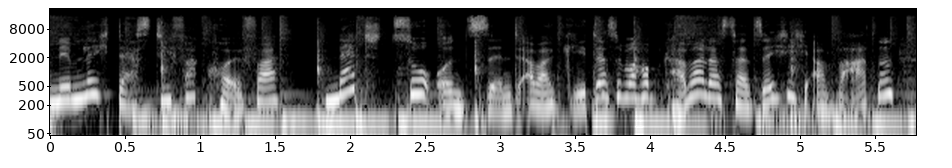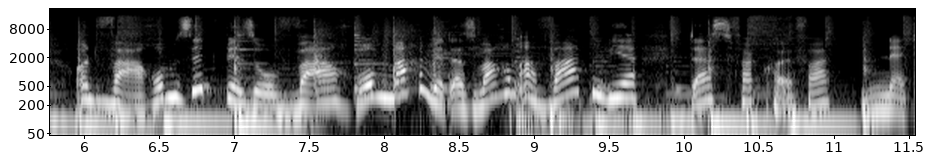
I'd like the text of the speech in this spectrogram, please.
Nämlich dass die Verkäufer nett zu uns sind. Aber geht das überhaupt? Kann man das tatsächlich erwarten? Und warum sind wir so? Warum machen wir das? Warum erwarten wir, dass Verkäufer nett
